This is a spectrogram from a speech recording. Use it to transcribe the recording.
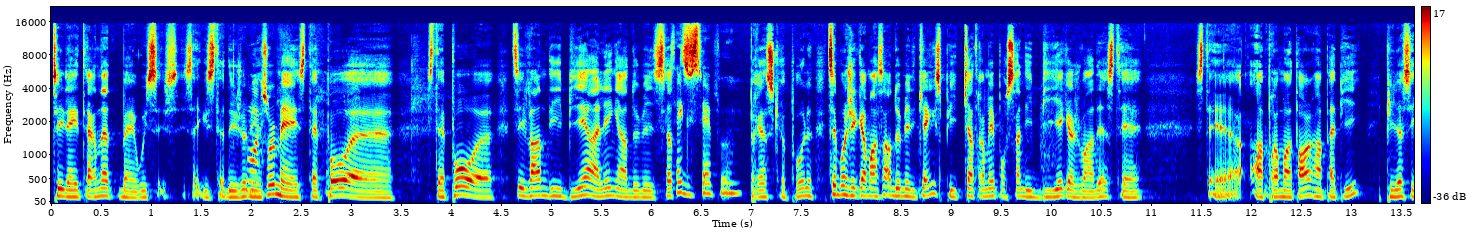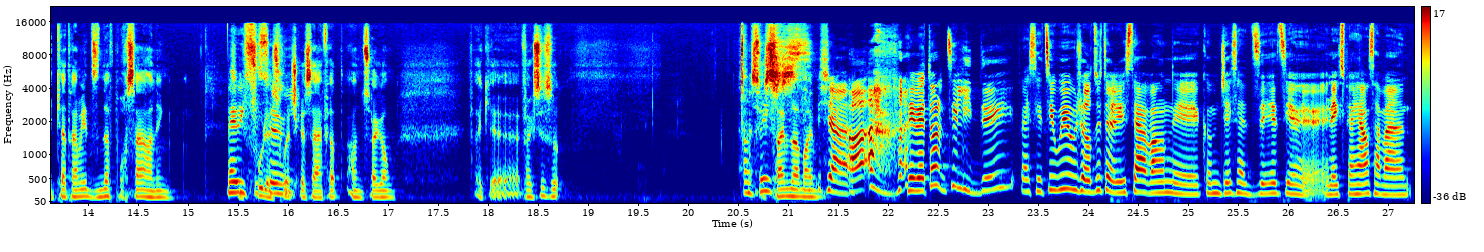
Tu sais, l'Internet, ben oui, ça existait déjà, bien sûr, mais c'était pas. euh, c'était pas. euh, tu sais, vendre des billets en ligne en 2007, Ça existait pas. presque pas. Tu sais, moi, j'ai commencé en 2015, puis 80% des billets que je vendais, c'était. C'était en promoteur, en papier. Puis là, c'est 99% en ligne. Ben c'est oui, fou le sûr. switch que ça a fait en une seconde. Fait que, euh, fait que c'est ça. Ah, C'est simple de même. Genre- Ah, Mais mettons, tu sais, l'idée, parce que, tu sais, oui, aujourd'hui, tu as réussi à vendre, euh, comme Jess a disait, tu sais, une expérience avant.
